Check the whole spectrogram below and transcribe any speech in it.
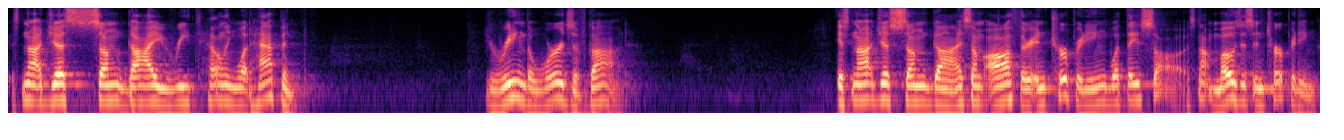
It's not just some guy retelling what happened. You're reading the words of God. It's not just some guy, some author interpreting what they saw. It's not Moses interpreting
